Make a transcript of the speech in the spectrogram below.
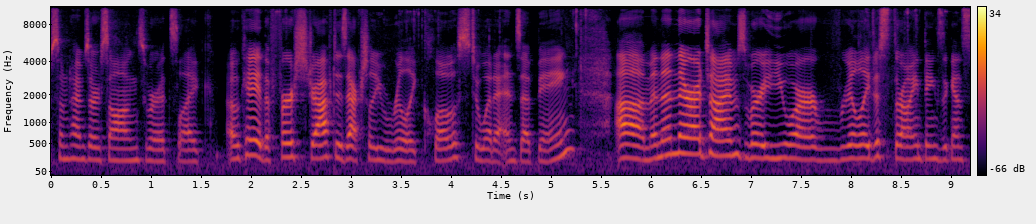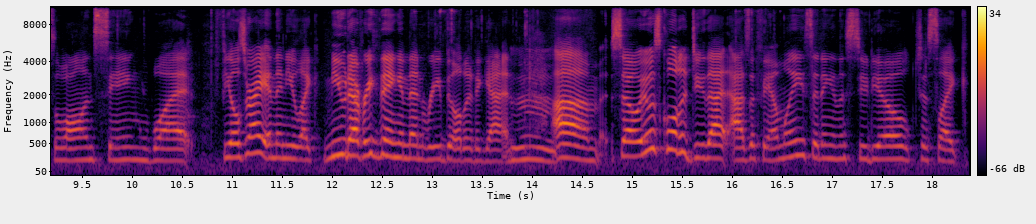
sometimes are songs where it's like, okay, the first draft is actually really close to what it ends up being. Um, and then there are times where you are really just throwing things against the wall and seeing what feels right and then you like mute everything and then rebuild it again um, so it was cool to do that as a family sitting in the studio just like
